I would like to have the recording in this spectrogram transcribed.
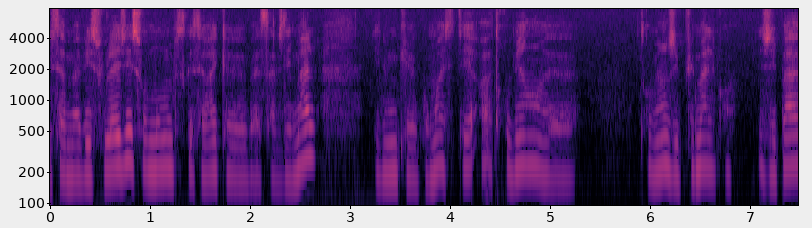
ça m'avait soulagée sur le moment parce que c'est vrai que bah, ça faisait mal. Et donc pour moi c'était ah trop bien, euh, trop bien, j'ai plus mal quoi. J'ai pas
